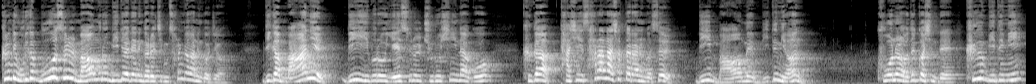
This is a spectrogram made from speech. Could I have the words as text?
그런데 우리가 무엇을 마음으로 믿어야 되는가를 지금 설명하는 거죠. 네가 만일 네 입으로 예수를 주로 시인하고 그가 다시 살아나셨다라는 것을 네 마음에 믿으면 구원을 얻을 것인데 그 믿음이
